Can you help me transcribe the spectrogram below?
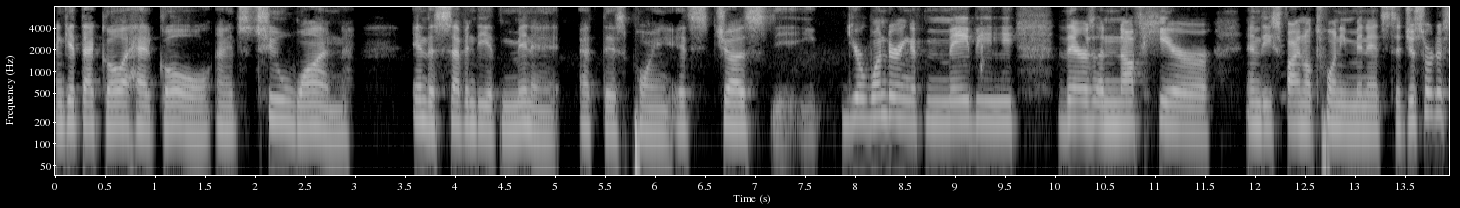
and get that go ahead goal, and it's 2 1 in the 70th minute at this point. It's just, you're wondering if maybe there's enough here in these final 20 minutes to just sort of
